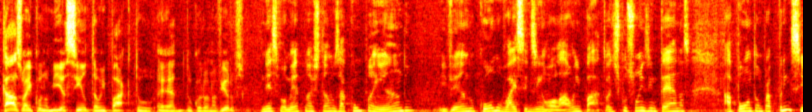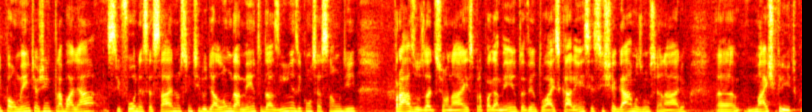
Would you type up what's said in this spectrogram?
caso a economia sinta o impacto é, do coronavírus? Nesse momento, nós estamos acompanhando e vendo como vai se desenrolar o impacto. As discussões internas apontam para principalmente a gente trabalhar, se for necessário, no sentido de alongamento das linhas e concessão de prazos adicionais para pagamento, eventuais carências, se chegarmos num cenário uh, mais crítico.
